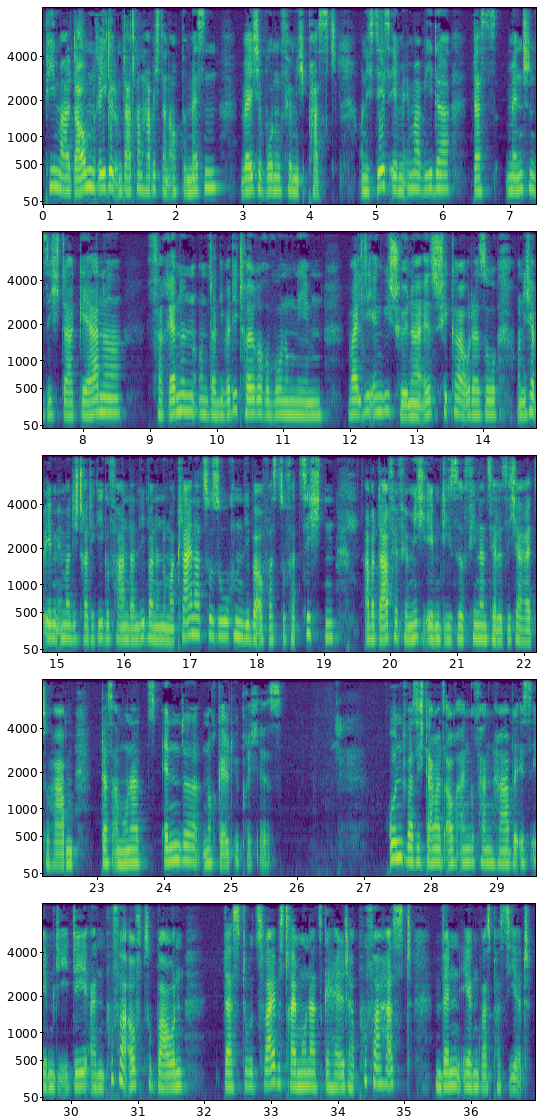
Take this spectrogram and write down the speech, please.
Pi mal Daumenregel und daran habe ich dann auch bemessen, welche Wohnung für mich passt. Und ich sehe es eben immer wieder, dass Menschen sich da gerne verrennen und dann lieber die teurere Wohnung nehmen, weil die irgendwie schöner ist, schicker oder so. Und ich habe eben immer die Strategie gefahren, dann lieber eine Nummer kleiner zu suchen, lieber auf was zu verzichten, aber dafür für mich eben diese finanzielle Sicherheit zu haben, dass am Monatsende noch Geld übrig ist. Und was ich damals auch angefangen habe, ist eben die Idee, einen Puffer aufzubauen, dass du zwei bis drei Monatsgehälter Puffer hast, wenn irgendwas passiert.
